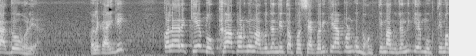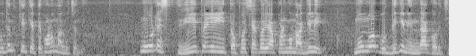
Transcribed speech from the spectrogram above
କାଦୁଅ ଭଳିଆ କହିଲେ କାହିଁକି କହିଲେ ଆରେ କିଏ ମୋକ୍ଷ ଆପଣଙ୍କୁ ମାଗୁଛନ୍ତି ତପସ୍ୟା କରି କିଏ ଆପଣଙ୍କୁ ଭକ୍ତି ମାଗୁଛନ୍ତି କିଏ ମୁକ୍ତି ମାଗୁଛନ୍ତି କିଏ କେତେ କ'ଣ ମାଗୁଛନ୍ତି ମୁଁ ଗୋଟେ ସ୍ତ୍ରୀ ପାଇଁ ତପସ୍ୟା କରି ଆପଣଙ୍କୁ ମାଗିଲି ମୁଁ ମୋ ବୁଦ୍ଧିକି ନିନ୍ଦା କରୁଛି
